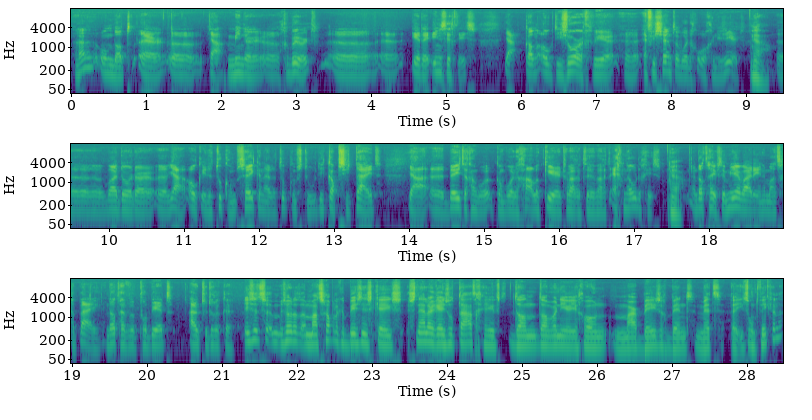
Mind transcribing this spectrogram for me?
Hè? Omdat er eh, ja, minder eh, gebeurt, eerder inzicht is. Ja, kan ook die zorg weer efficiënter worden georganiseerd. Ja. Waardoor er ja, ook in de toekomst, zeker naar de toekomst toe, die capaciteit ja, beter gaan wo- kan worden geallokeerd waar het, waar het echt nodig is. ja. En dat heeft een meerwaarde in de maatschappij. En dat hebben we geprobeerd uit te drukken. Is het zo dat een maatschappelijke business case sneller resultaat geeft dan, dan wanneer je gewoon maar bezig bent met eh, iets ontwikkelen?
